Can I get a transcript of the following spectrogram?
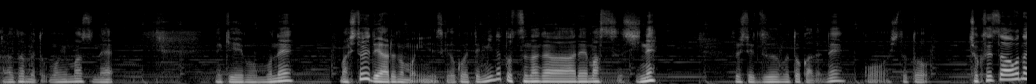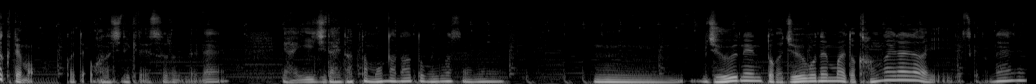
改めて思いますね。でゲームもね、まあ、一人でやるのもいいんですけど、こうやってみんなとつながれますしね。そして、ズームとかでね、こう、人と直接会わなくても、こうやってお話できたりするんでね。いや、いい時代になったもんだなと思いますよね。うん、10年とか15年前と考えられないですけどね。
